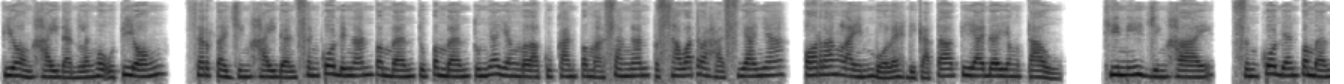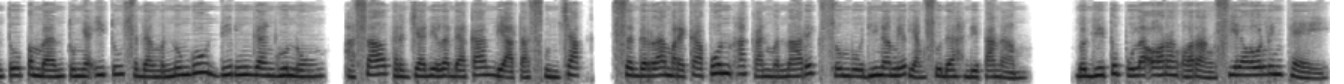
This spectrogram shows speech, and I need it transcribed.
Tiong Hai dan Leng Ho Tiong, serta Jing Hai dan Sengko dengan pembantu-pembantunya yang melakukan pemasangan pesawat rahasianya, orang lain boleh dikata tiada yang tahu. Kini Jing Hai, Sengko dan pembantu-pembantunya itu sedang menunggu di pinggang gunung, asal terjadi ledakan di atas puncak, Segera mereka pun akan menarik sumbu dinamit yang sudah ditanam. Begitu pula orang-orang Xiao Ling Pei,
